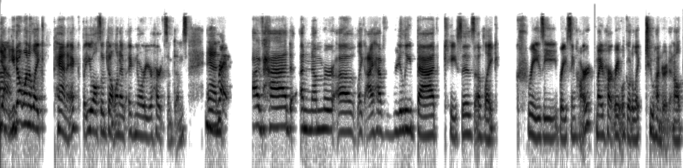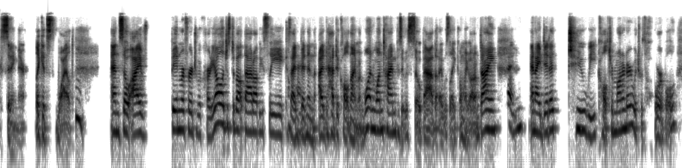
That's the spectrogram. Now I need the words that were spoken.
Yeah, um, you don't want to like panic, but you also don't want to ignore your heart symptoms. And right. I've had a number of like I have really bad cases of like crazy racing heart. My heart rate will go to like 200 and I'll be sitting there. Like it's wild. Mm. And so I've been referred to a cardiologist about that, obviously, because okay. I'd been in, I'd had to call 911 one time because it was so bad that I was like, oh my God, I'm dying. Good. And I did a two week Holter monitor, which was horrible.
